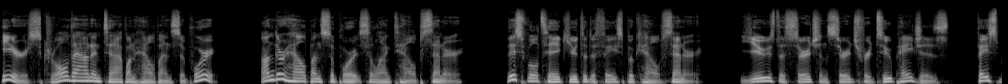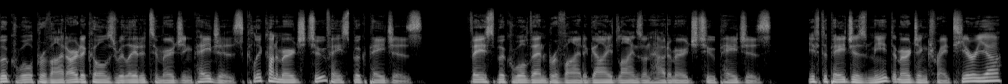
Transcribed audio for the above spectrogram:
Here, scroll down and tap on Help and Support. Under Help and Support, select Help Center. This will take you to the Facebook Help Center. Use the search and search for two pages. Facebook will provide articles related to merging pages. Click on Merge two Facebook pages. Facebook will then provide guidelines on how to merge two pages. If the pages meet the merging criteria,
